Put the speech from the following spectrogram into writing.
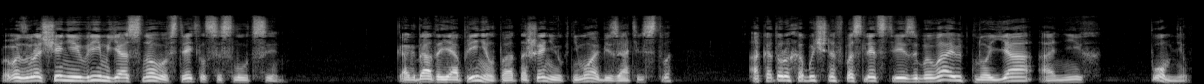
По возвращении в Рим я снова встретился с Луцием. Когда-то я принял по отношению к нему обязательства, о которых обычно впоследствии забывают, но я о них помнил.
